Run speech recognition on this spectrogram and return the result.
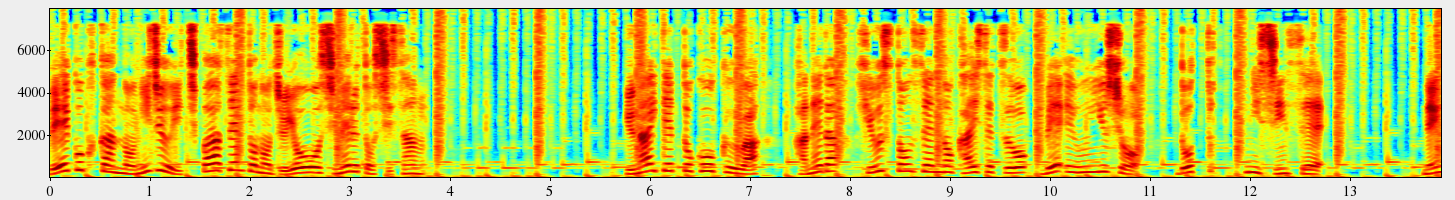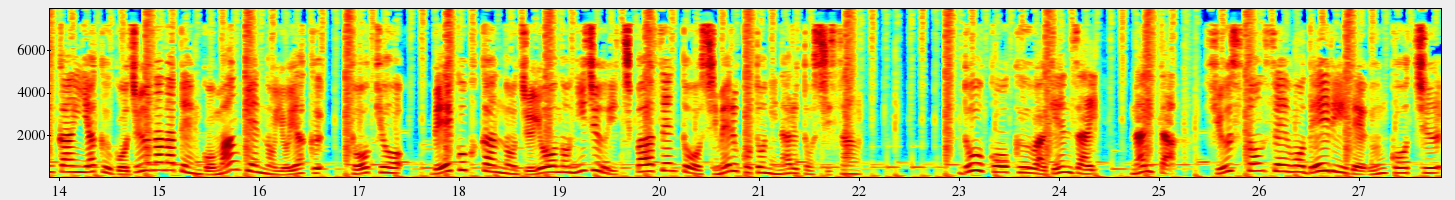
米国間の21%の需要を占めると試算。ユナイテッド航空は羽田・ヒューストン線の開設を米運輸省ドットに申請。年間約57.5万件の予約東京米国間の需要の21%を占めることになると試算。同航空は現在成田ヒューストン線をデイリーで運航中。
